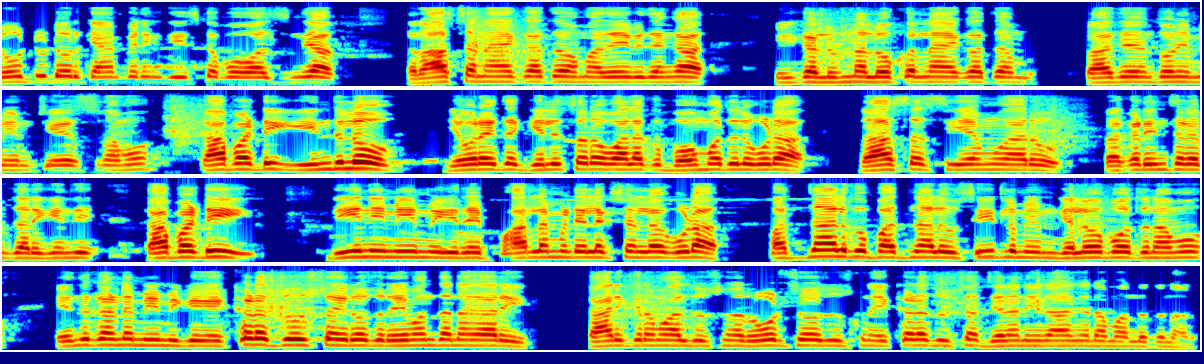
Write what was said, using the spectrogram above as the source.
డోర్ టు డోర్ క్యాంపెయినింగ్ తీసుకుపోవాల్సిందిగా రాష్ట్ర నాయకత్వం అదే విధంగా ఇక్కడ ఉన్న లోకల్ నాయకత్వం ప్రాధాన్యతతో మేము చేస్తున్నాము. కాబట్టి ఇందులో ఎవరైతే గెలుస్తారో వాళ్ళకు బహుమతులు కూడా రాష్ట్ర సీఎం గారు ప్రకటించడం జరిగింది. కాబట్టి దీన్ని మేము రేపు పార్లమెంట్ ఎలక్షన్లో కూడా పద్నాలుగు పద్నాలుగు సీట్లు మేము గెలవబోతున్నాము. ఎందుకంటే మేము ఎక్కడ చూసినా ఈరోజు రేవంత్ అన్న గారి కార్యక్రమాలు చూసినా రోడ్ షో చూసుకున్నా ఎక్కడ చూసినా జన నిరాజనం అందుతున్నారు.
